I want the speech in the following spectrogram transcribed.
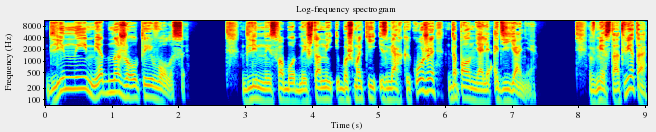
длинные медно-желтые волосы. Длинные свободные штаны и башмаки из мягкой кожи дополняли одеяние. Вместо ответа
